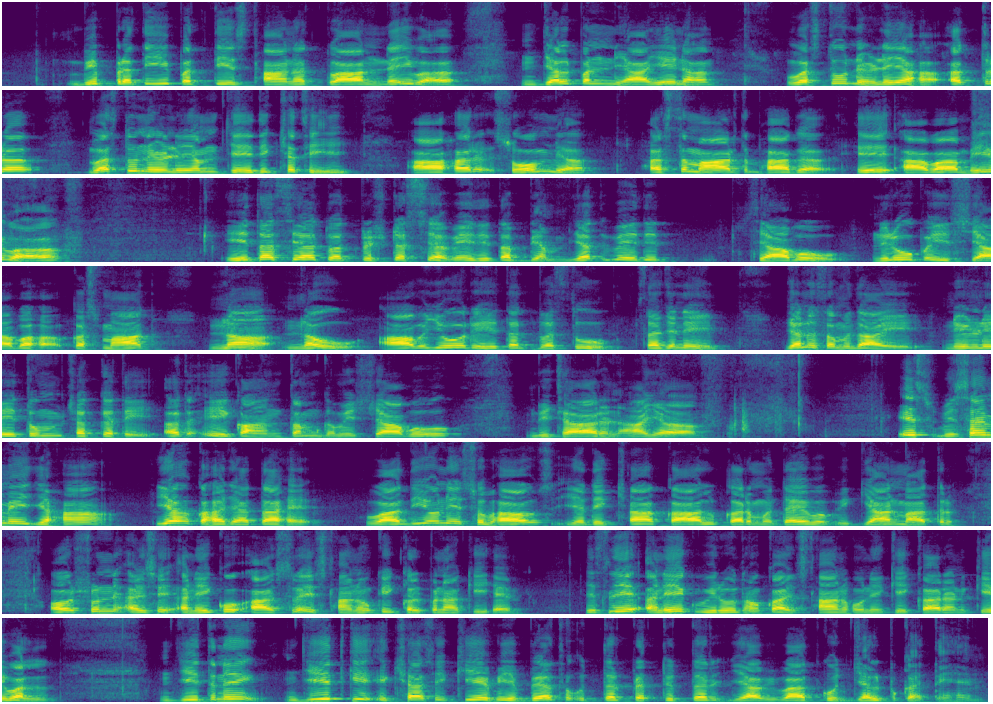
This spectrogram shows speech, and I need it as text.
विप्रतिपत्तिस्थानत्वान्नैव जल्पन्यायेन वस्तुनिर्णय। अत्र वस्तुनिर्णय चेदीक्षसी आहर सौम्य हस्तमार्थभाग हे आवामेव। एतस्य त्वत्पृष्ठस्य वेदितव्यं। यत् वेदित स्यावो निरूपयिष्याव। कस्मा न नौ आवयोरेतद्वस्तु सजने जनसमुदाय निर्णेतुं शक्यते। अत एकांत गमिष्यावो विचारणाय। इस विषय में यहाँ यह कहा जाता है, वादियों ने स्वभाव यदीक्षा काल, कर्म, दैव, विज्ञान मात्र और शून्य ऐसे अनेकों आश्रय स्थानों की कल्पना की है। इसलिए अनेक विरोधों का स्थान होने के कारण केवल जीतने, जीत की इच्छा से किए हुए व्यर्थ उत्तर, प्रत्युत्तर या विवाद को जल्प कहते हैं।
